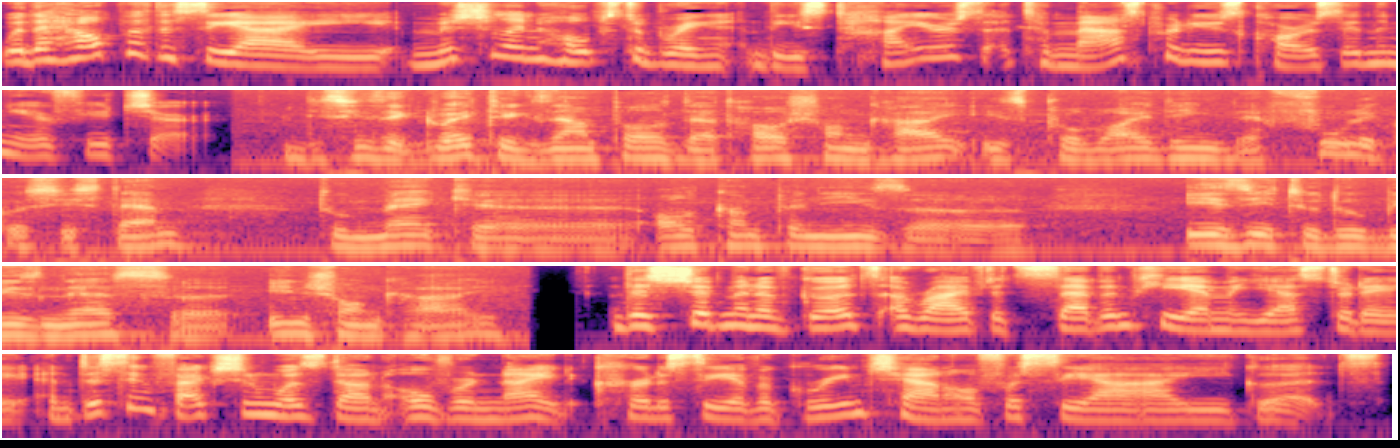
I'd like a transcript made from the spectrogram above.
With the help of the CIIE, Michelin hopes to bring these tires to mass produced cars in the near future. This is a great example that how Shanghai is providing the full ecosystem to make uh, all companies uh, easy to do business uh, in Shanghai. This shipment of goods arrived at 7 p.m. yesterday, and disinfection was done overnight, courtesy of a green channel for CIIE goods.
